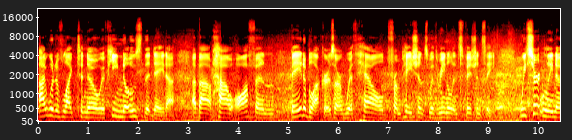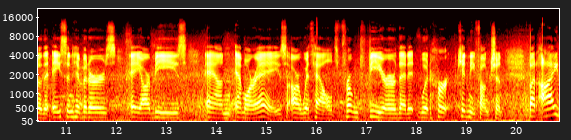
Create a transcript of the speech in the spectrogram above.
I, I, would have liked to know if he knows the data about how often beta blockers are withheld from patients with renal insufficiency. We certainly know that ACE inhibitors, ARBs, and MRAs are withheld from fear that it would hurt kidney function. But I,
